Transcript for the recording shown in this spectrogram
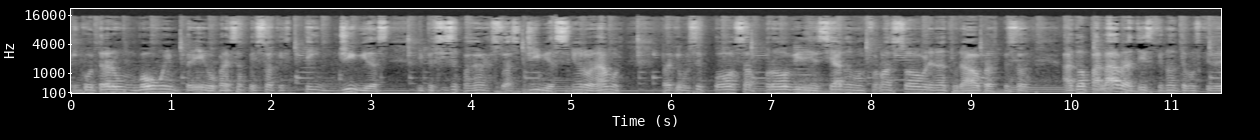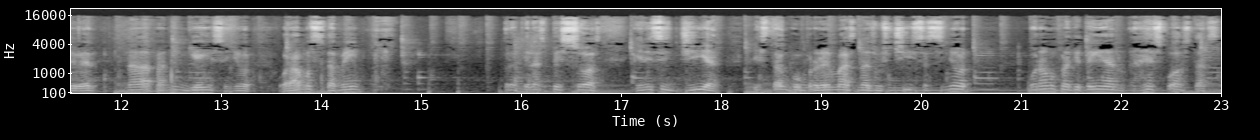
encontrar um bom emprego para essa pessoa que tem dívidas e precisa pagar as suas dívidas. Senhor, oramos para que você possa providenciar de uma forma sobrenatural para as pessoas. A tua palavra diz que não temos que dever nada para ninguém, Senhor. Oramos também para aquelas pessoas que nesse dia estão com problemas na justiça, Senhor. Oramos para que tenham respostas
